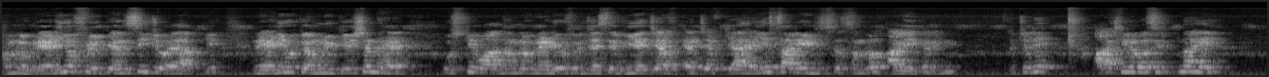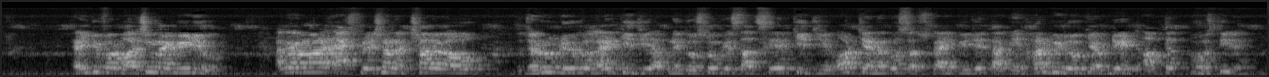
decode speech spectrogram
हम लोग रेडियो फ्रीक्वेंसी जो है आपकी रेडियो कम्युनिकेशन है, उसके बाद हम लोग रेडियो जैसे V H F H F क्या है, ये सारी डिस्कस हम लोग आगे करेंगे। तो चलिए, आज के लिए बस इतना ही। Thank you for watching my video अगर हमारा एक्सप्रेशन अच्छा लगा हो तो ज़रूर वीडियो को लाइक कीजिए, अपने दोस्तों के साथ शेयर कीजिए और चैनल को सब्सक्राइब कीजिए, ताकि हर वीडियो की अपडेट आप तक पहुँचती रहे।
